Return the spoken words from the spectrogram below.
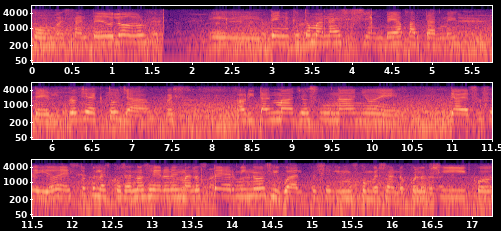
con bastante dolor eh, tenga que tomar la decisión de apartarme del proyecto. Ya pues ahorita en mayo es un año de, de haber sucedido esto, pues las cosas no se dieron en malos términos, igual pues seguimos conversando con los chicos,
